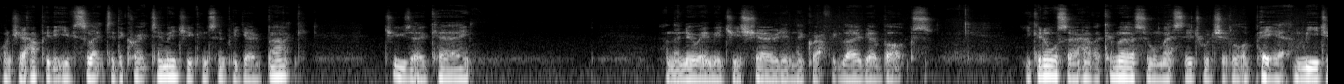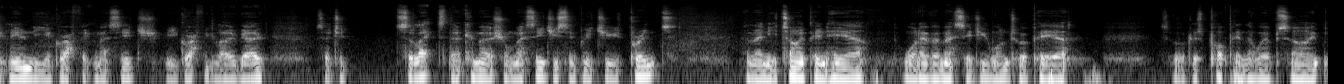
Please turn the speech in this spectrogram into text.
Once you're happy that you've selected the correct image you can simply go back, choose OK and the new image is showed in the graphic logo box. You can also have a commercial message which it'll appear immediately under your graphic message, your graphic logo. So to select the commercial message you simply choose print and then you type in here whatever message you want to appear. So we'll just pop in the website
